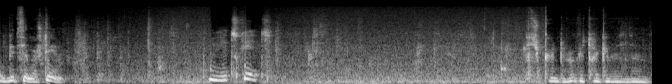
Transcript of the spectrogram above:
Willst du mal stehen? Jetzt geht's. Das könnte wirklich Dreck gewesen sein.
